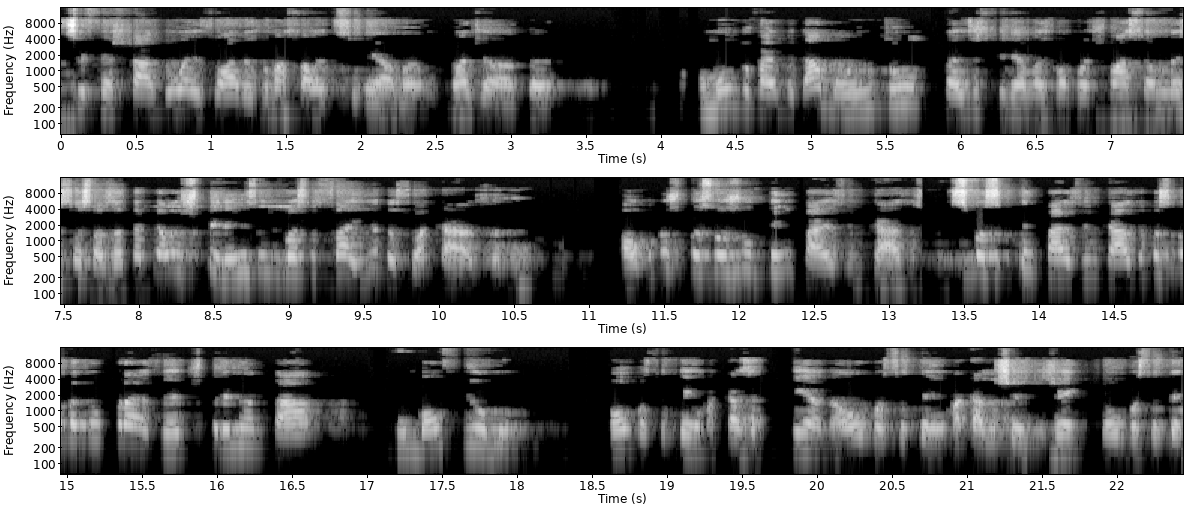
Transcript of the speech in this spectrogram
se fechar duas horas numa sala de cinema. Não adianta. O mundo vai mudar muito, mas os cinemas vão continuar sendo necessários, até pela experiência de você sair da sua casa. Algumas pessoas não têm paz em casa. Se você tem paz em casa, você não vai ter o prazer de experimentar um bom filme. Ou você tem uma casa pequena, ou você tem uma casa cheia de gente, ou você tem,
